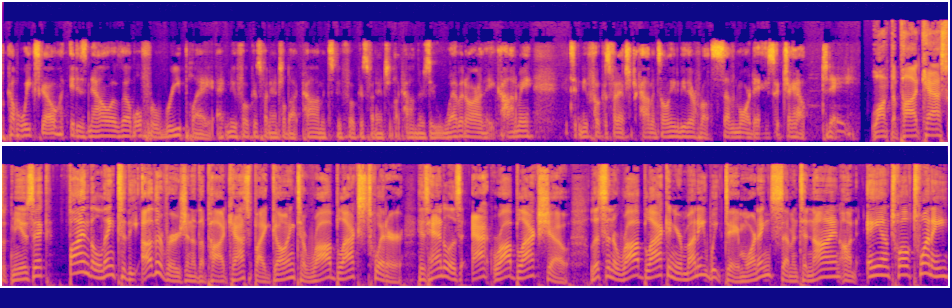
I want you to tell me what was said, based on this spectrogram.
a couple weeks ago? It is now available for replay at newfocusfinancial.com. It's newfocusfinancial.com. There's a webinar on the economy. It's at newfocusfinancial.com. It's only going to be there for about seven more days. So check it out today. Want the podcast with music? Find the link to the other version of the podcast by going to Rob Black's Twitter. His handle is at Rob Black Show. Listen to Rob Black and Your Money weekday mornings, 7 to 9 on AM 1220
